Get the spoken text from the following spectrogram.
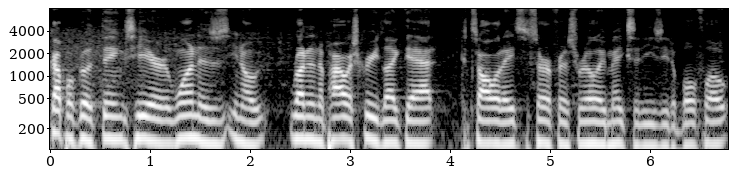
Couple good things here. One is, you know, running a power screed like that consolidates the surface, really makes it easy to bull float.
